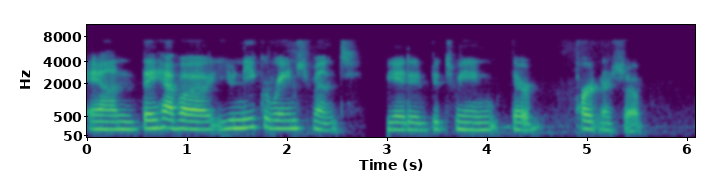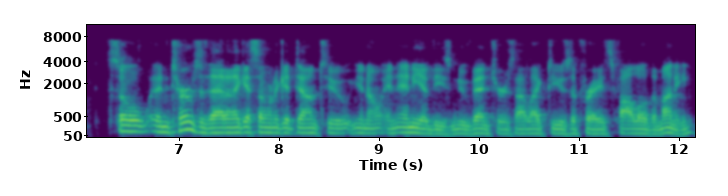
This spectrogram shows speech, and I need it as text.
And they have a unique arrangement created between their partnership. So, in terms of that, and I guess I want to get down to, you know, in any of these new ventures, I like to use the phrase follow the money.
